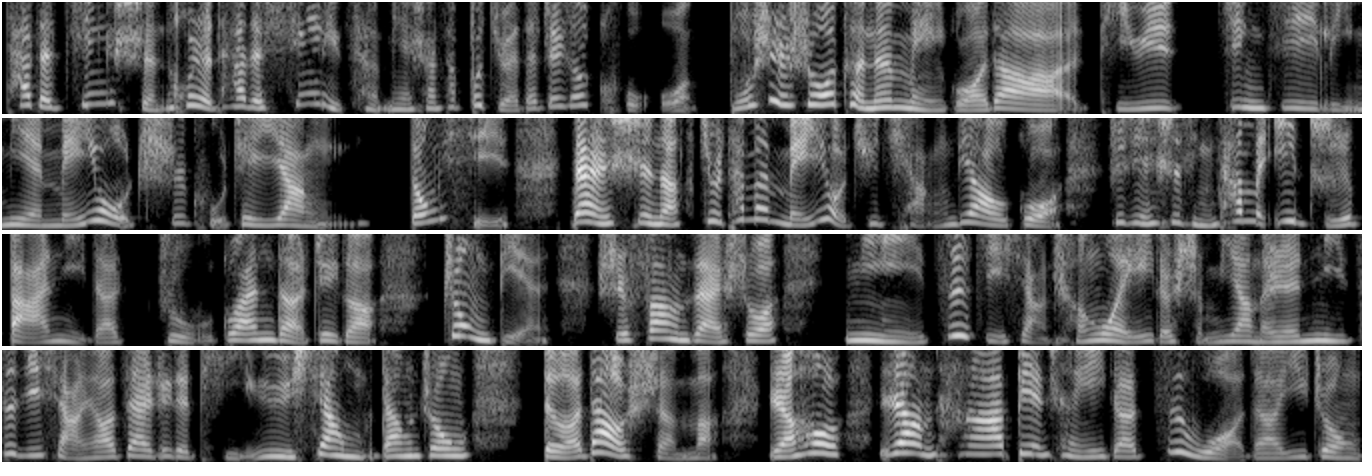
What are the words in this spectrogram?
他的精神或者他的心理层面上，他不觉得这个苦？不是说可能美国的体育竞技里面没有吃苦这样东西，但是呢，就是他们没有去强调过这件事情，他们一直把你的主观的这个重点是放在说。你自己想成为一个什么样的人？你自己想要在这个体育项目当中得到什么？然后让它变成一个自我的一种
